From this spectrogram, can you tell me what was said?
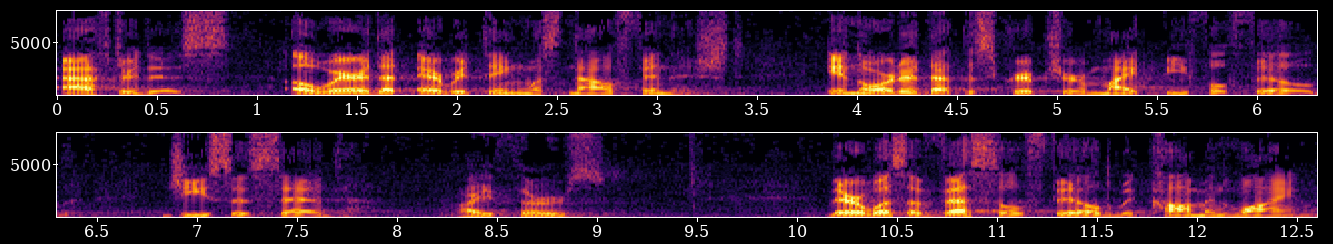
After this, aware that everything was now finished, in order that the scripture might be fulfilled, Jesus said, I thirst. There was a vessel filled with common wine.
